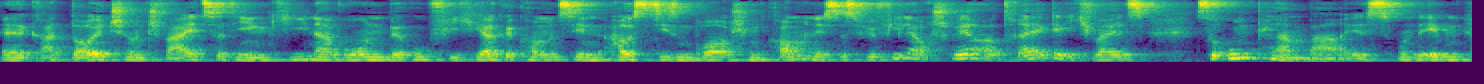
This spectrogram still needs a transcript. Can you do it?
äh, gerade Deutsche und Schweizer, die in China wohnen, beruflich hergekommen sind, aus diesen Branchen kommen, ist es für viele auch schwer erträglich, weil es so unplanbar ist. Und eben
